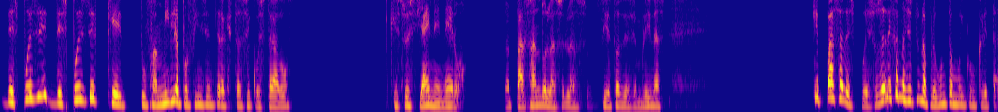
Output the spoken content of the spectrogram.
después, de, después de que tu familia por fin se entera que estás secuestrado, que esto es ya en enero, pasando las, las fiestas decembrinas, ¿qué pasa después? O sea, déjame hacerte una pregunta muy concreta.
